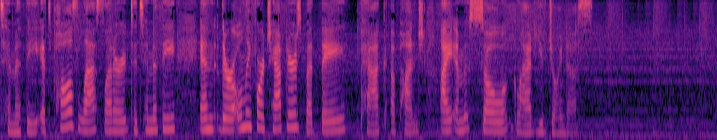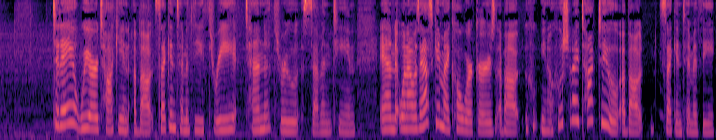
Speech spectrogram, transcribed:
Timothy. It's Paul's last letter to Timothy, and there are only four chapters, but they pack a punch. I am so glad you've joined us. Today we are talking about 2 Timothy 3 10 through 17. And when I was asking my coworkers about, who, you know, who should I talk to about 2 Timothy,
